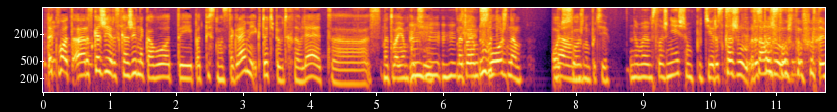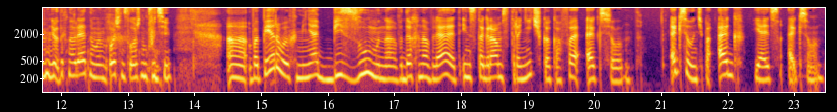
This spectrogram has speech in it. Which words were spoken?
Так вот, а расскажи, расскажи, на кого ты подписан в Инстаграме и кто тебя вдохновляет э, на твоем пути, mm-hmm, mm-hmm. на твоем ну, сложном, вот, очень да. сложном пути. На моем сложнейшем пути. Расскажу, Самым расскажу, сложным. кто меня вдохновляет на моем очень сложном пути. А, во-первых, меня безумно вдохновляет инстаграм-страничка кафе Excellent. Excellent, типа egg, яйца, excellent.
